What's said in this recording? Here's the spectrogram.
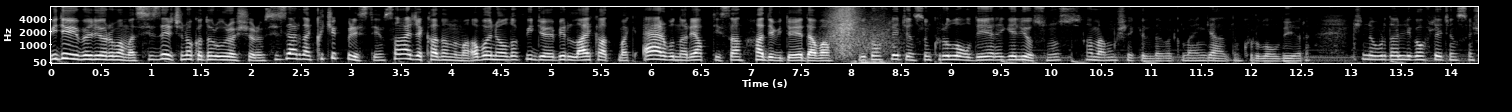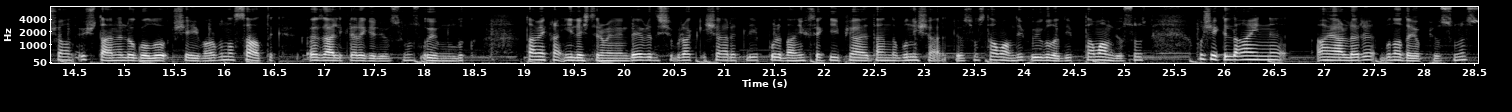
Videoyu bölüyorum ama sizler için o kadar uğraşıyorum. Sizlerden küçük bir isteğim sadece kanalıma abone olup videoya bir like atmak. Eğer bunları yaptıysan hadi videoya devam. League of Legends'ın kurulu olduğu yere geliyorsunuz. Hemen bu şekilde bakın ben geldim kurulu olduğu yere. Şimdi burada League of Legends'ın şu an 3 tane logolu şeyi var. Buna sağ tık özelliklere geliyorsunuz. Uyumluluk. Tam ekran iyileştirmelerini devre dışı bırak işaretleyip buradan yüksek DPI'den de bunu işaretliyorsunuz. Tamam deyip uygula deyip tamam diyorsunuz. Bu şekilde aynı ayarları buna da yapıyorsunuz.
